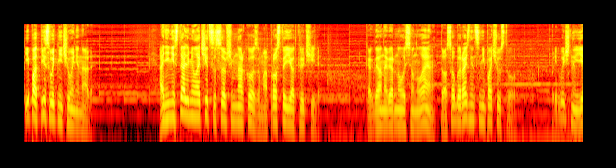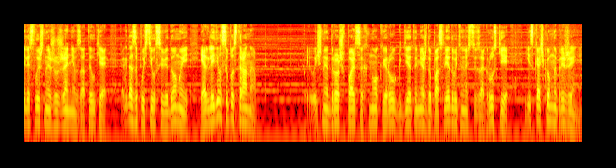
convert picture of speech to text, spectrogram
и подписывать ничего не надо. Они не стали мелочиться с общим наркозом, а просто ее отключили. Когда она вернулась онлайн, то особой разницы не почувствовала. Привычное еле слышное жужжание в затылке, когда запустился ведомый и огляделся по сторонам. Привычная дрожь в пальцах ног и рук где-то между последовательностью загрузки и скачком напряжения.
